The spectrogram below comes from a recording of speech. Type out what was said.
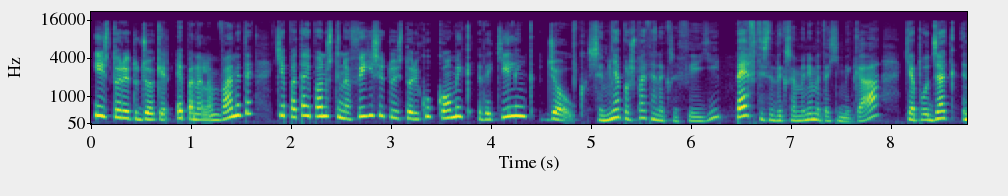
Η ιστορία του Τζόκερ επαναλαμβάνεται και πατάει πάνω στην αφήγηση του ιστορικού κόμικ The Killing Joke. Σε μια προσπάθεια να ξεφύγει, πέφτει στη δεξαμενή με τα χημικά και από Jack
